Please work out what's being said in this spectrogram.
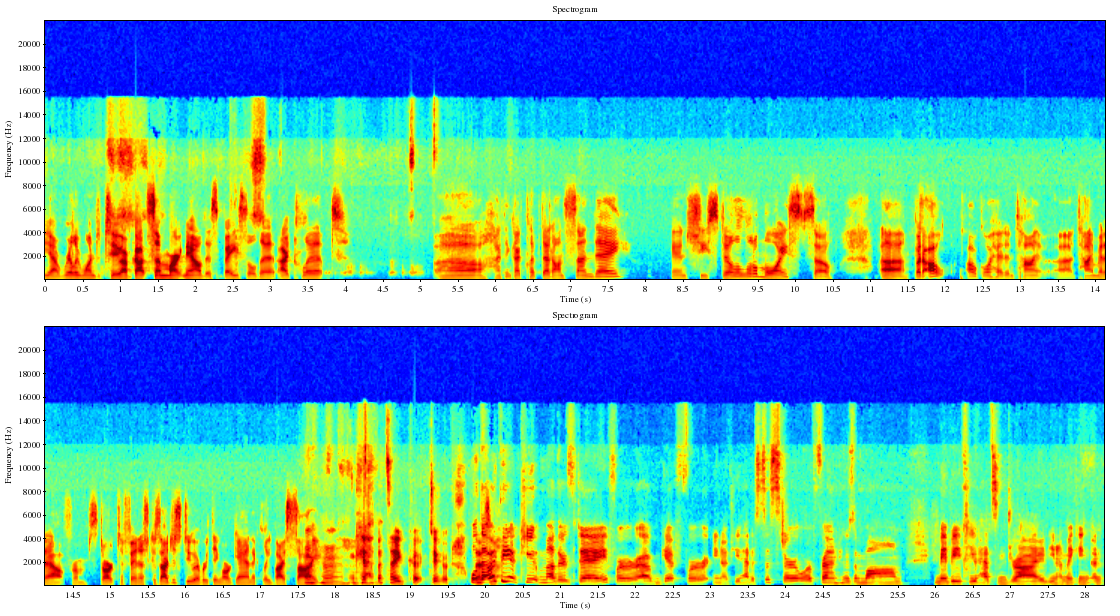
Yeah, really one to two. I've got some right now. This basil that I clipped. Uh, I think I clipped that on Sunday, and she's still a little moist. So, uh, but I'll I'll go ahead and time uh, time it out from start to finish because I just do everything organically by sight. Mm-hmm. Yeah, that's how you cook too. Well, that's that would be a cute Mother's Day for a gift for you know if you had a sister or a friend who's a mom. Maybe if you had some dried, you know, making an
